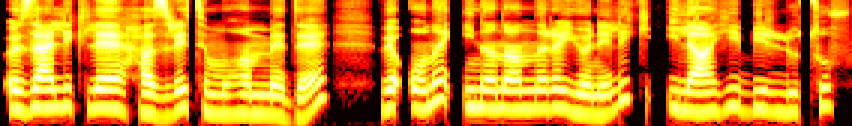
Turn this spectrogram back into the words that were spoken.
Özellikle Hazreti Muhammed'e ve ona inananlara yönelik ilahi bir lütuf,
